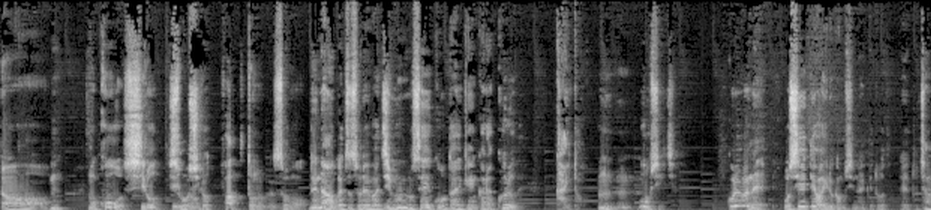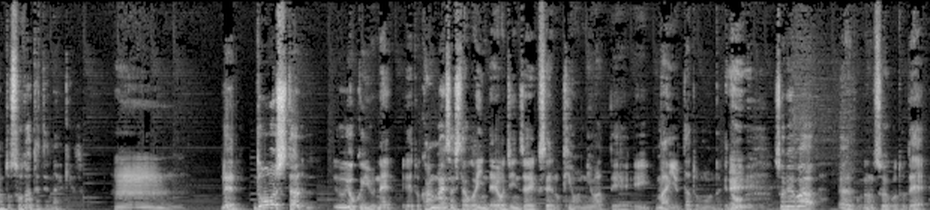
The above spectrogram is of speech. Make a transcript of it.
ら。ああ、うんもうこうしろっていうそうしろファットの部分を。そう。で、なおかつそれは自分の成功体験から来る回答うんうん。を教えちゃう。これはね、教えてはいるかもしれないけど、えっ、と、ちゃんと育ててない気がする。うーん。で、どうした、よく言うね、えっ、と、考えさせた方がいいんだよ、人材育成の基本にはって、前言ったと思うんだけど、ええそれは、えーうんそういうことで、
